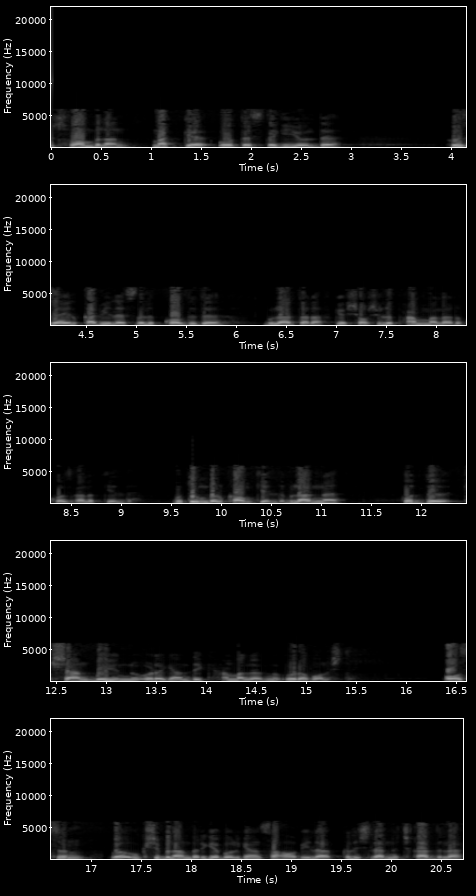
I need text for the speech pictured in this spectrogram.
usfon bilan makka o'rtasidagi yo'lda huzayl qabilasi bilib qoldida bular tarafga shoshilib hammalari qo'zg'alib keldi. Butun bir qavm keldi. Bularni xuddi kishan bo'yinni o'ragandek hammalarini o'rab olishdi. Osim va u kishi bilan birga bo'lgan sahobiylar qilichlarini chiqardilar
